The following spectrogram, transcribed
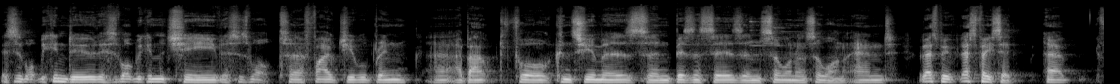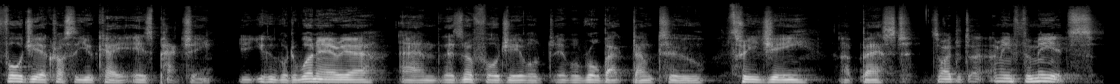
This is what we can do. This is what we can achieve. This is what uh, 5G will bring uh, about for consumers and businesses and so on and so on. And let's be, let's face it, uh, 4G across the UK is patchy. You, you can go to one area and there's no 4G. It will, it will roll back down to 3G at best. So I, I mean, for me, it's,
